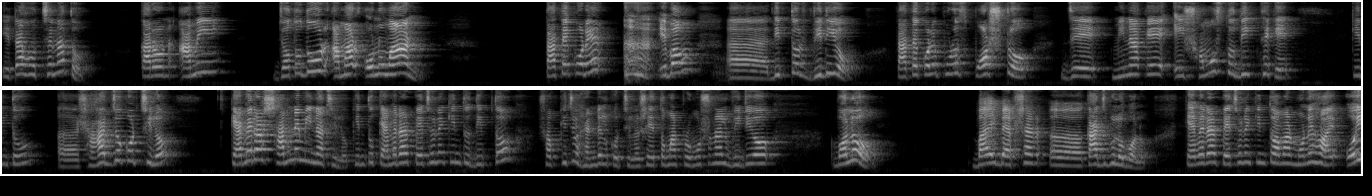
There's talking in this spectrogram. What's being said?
এটা হচ্ছে না তো? কারণ আমি যতদূর আমার অনুমান তাতে করে এবং দীপ্তর ভিডিও তাতে করে পুরো স্পষ্ট যে মিনাকে এই সমস্ত দিক থেকে কিন্তু সাহায্য করছিল। ক্যামেরার সামনে মিনা ছিল, কিন্তু ক্যামেরার পেছনে কিন্তু দীপ্ত সব কিছু হ্যান্ডেল করছিল। সে তোমার প্রমোশনাল ভিডিও বলো, বা এই ব্যবসার কাজগুলো বলো। ক্যামেরার পেছনে কিন্তু আমার মনে হয় ওই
